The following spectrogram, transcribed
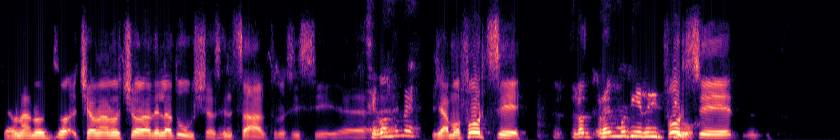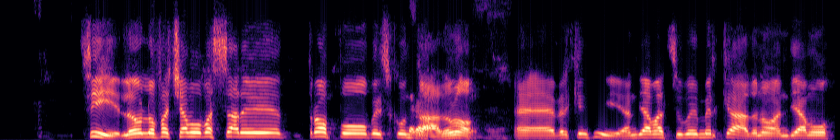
C'è una, no- c'è una, nocciola della Tuscia, senz'altro, sì, sì. Eh, Secondo me... Diciamo, forse... Lo dovremmo dire di forse, più. Sì, lo, lo, facciamo passare troppo per scontato, Bravo. no? Eh, perché sì, andiamo al supermercato, no? Andiamo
